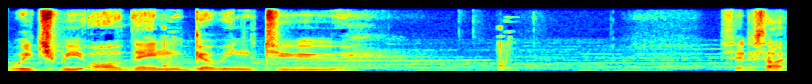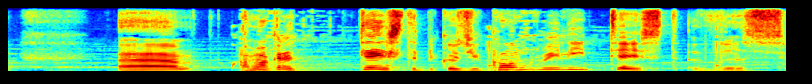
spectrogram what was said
which we are then going to set aside. Um, I'm not going to test it because you can't really test this.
